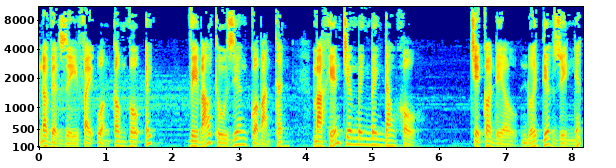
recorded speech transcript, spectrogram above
Nó việc gì phải uổng công vô ích, Vì báo thù riêng của bản thân Mà khiến Trương Minh Minh đau khổ. Chỉ có điều nuối tiếc duy nhất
